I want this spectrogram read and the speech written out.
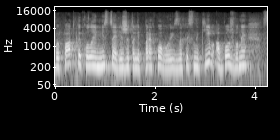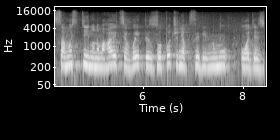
випадки, коли місцеві жителі переховують захисників, або ж вони самостійно намагаються вийти з оточення в цивільному одязі.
